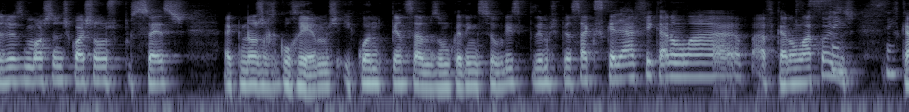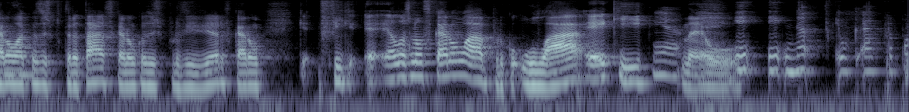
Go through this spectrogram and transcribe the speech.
às vezes mostra-nos quais são os processos a que nós recorremos e quando pensamos um bocadinho sobre isso, podemos pensar que se calhar ficaram lá, pá, ficaram lá coisas. Sim, sim, ficaram lá exato. coisas por tratar, ficaram coisas por viver, ficaram... fica- elas não ficaram lá, porque o lá é aqui. Yeah. Não é? O- E, e não, a proposta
